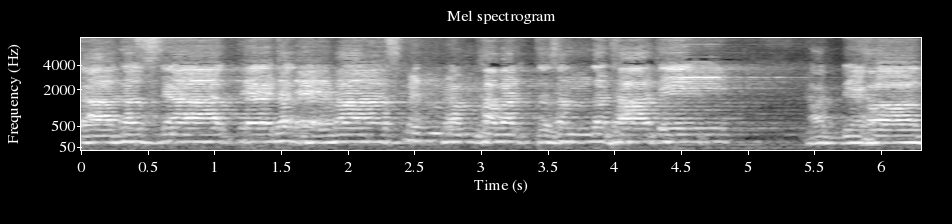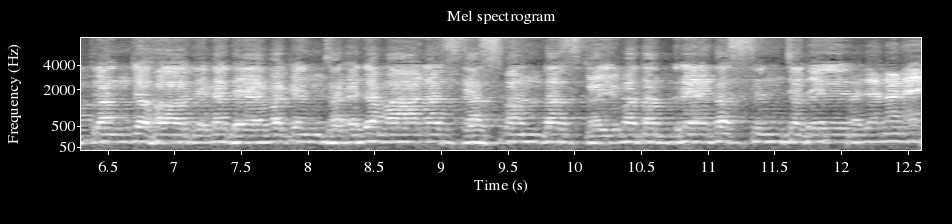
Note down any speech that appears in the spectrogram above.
जातस्यात्तेजदेवास्मिन् ब्रह्मवर्चसम् दधाति अग्निहोत्रम् जुहोदिगदेव किञ्च यजमानस्य तद्रेतस्सिञ्चति प्रजनने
